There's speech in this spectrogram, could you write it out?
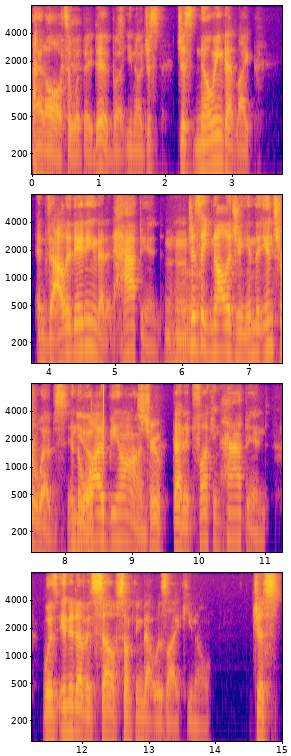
at all to what they did but you know just just knowing that like and validating that it happened Mhm. just acknowledging in the interwebs in the Yep. wide beyond It's true. that it fucking happened was in and of itself something that was like you know just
